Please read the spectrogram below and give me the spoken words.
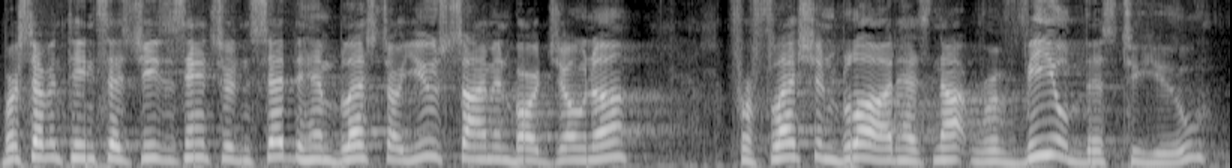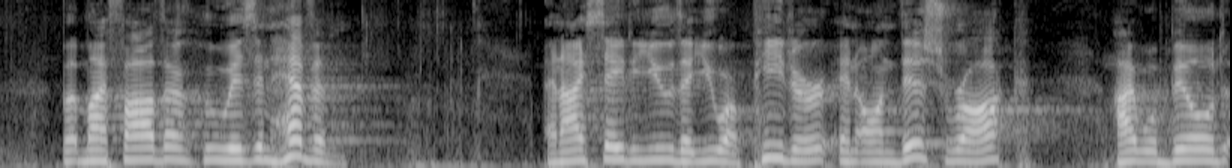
Verse 17 says, Jesus answered and said to him, Blessed are you, Simon Bar Jonah, for flesh and blood has not revealed this to you, but my Father who is in heaven. And I say to you that you are Peter, and on this rock I will build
